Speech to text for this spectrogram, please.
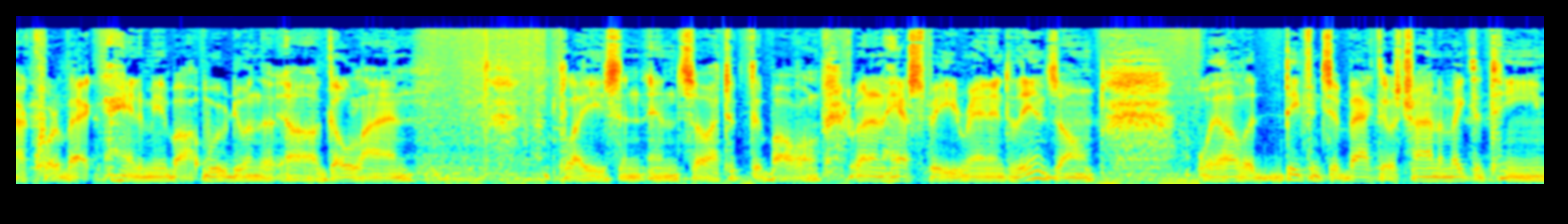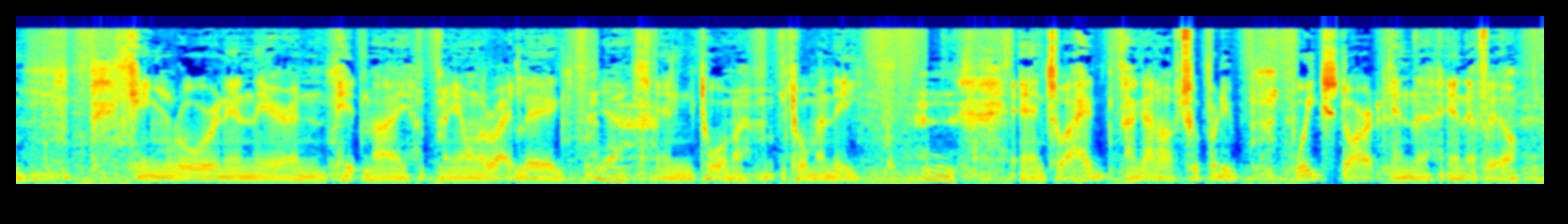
our quarterback handed me a ball. We were doing the uh, goal line plays, and, and so I took the ball, running half speed, ran into the end zone. Well, the defensive back that was trying to make the team came roaring in there and hit my me on the right leg, yeah, and tore my tore my knee. Hmm. And so I had I got off to a pretty weak start in the NFL,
